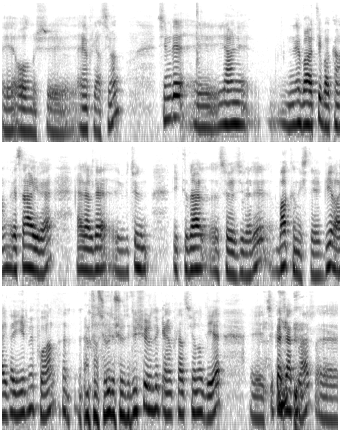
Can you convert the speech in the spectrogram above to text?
e, olmuş e, enflasyon. Şimdi e, yani Nebati Bakan vesaire herhalde bütün iktidar e, sözcüleri bakın işte bir ayda 20 puan enflasyonu düşürdük. düşürdük enflasyonu diye e, çıkacaklar. E,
